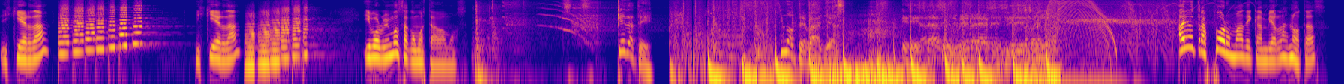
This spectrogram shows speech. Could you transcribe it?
Izquierda. Izquierda. Y volvimos a como estábamos. Quédate. No te vayas. Estás en Accesible Español. Hay otra forma de cambiar las notas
